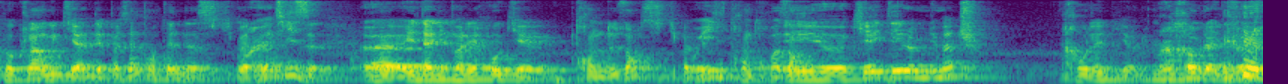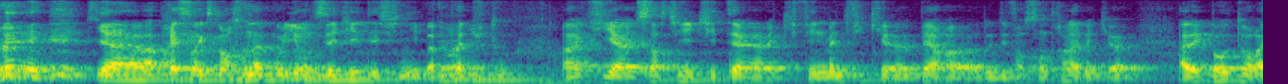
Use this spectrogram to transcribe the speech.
Coquelin, oui, qui a dépassé la trentaine, hein, si je dis pas de bêtises. Euh, et Dani Parejo qui a 32 ans, si je dis pas de Oui. bêtises, 33 ans. Et qui a été l'homme du match? Raoul Albiol. Raoul Albiol. qui a, après son expérience au Napoli, on disait qu'il était fini, bah, Ouais. pas du tout. Hein, qui a sorti, qui, était, qui fait une magnifique euh, paire euh, de défense centrale avec, euh, avec Pau Torres.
